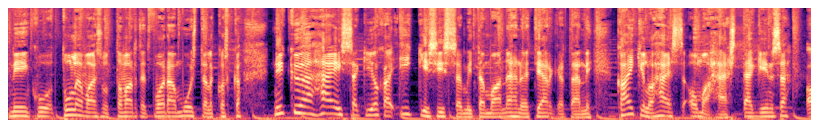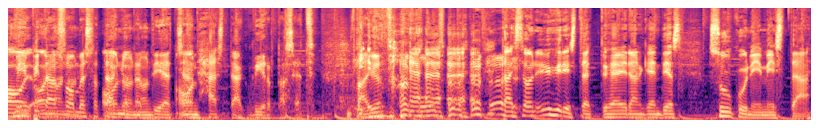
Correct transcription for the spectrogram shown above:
niin kuin tulevaisuutta varten, että voidaan muistella, koska nykyään häissäkin joka ikisissä, mitä mä oon nähnyt, että järkätään, niin kaikilla on häissä oma hashtaginsa, Oi, on, pitää on, on. somessa On, on, on. On. hashtag virtaset tai jotain muuta. tai se on yhdistetty heidän kenties sukunimistään.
